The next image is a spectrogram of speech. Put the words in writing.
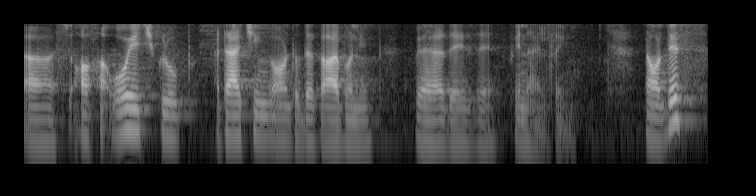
uh, OH group attaching onto the carbon where there is a phenyl ring. Now this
